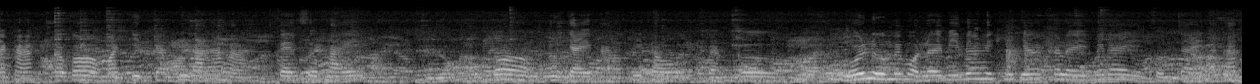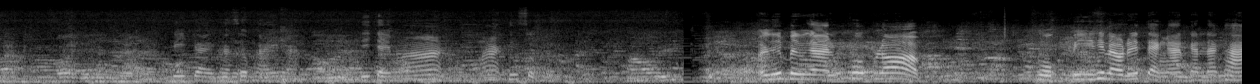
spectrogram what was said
นะคะ แล้วก็มากินกันที่ร้านอาหารแฟนเซอร์ไพรส์ก็ดีใจค่ะที่เขาแบบเออโอ้ยลืมไปหมดเลย มีเรื่องให้คิดเยอะก็เลยไม่ได้สนใจนะคะ ดีใจค่ะเซอร์ไพรส์ค่ะ ดีใจมากมากที่สุดเลย อันนี้เป็นงานครบรอบ 6 ปีที่เราได้แต่งงานกันนะคะ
